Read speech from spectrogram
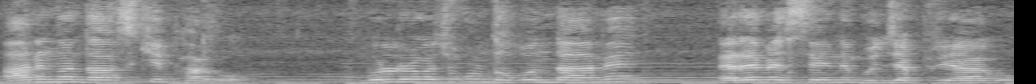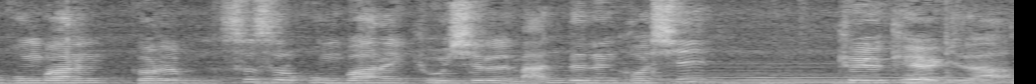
아는 건 다 skip하고 모르는 거 조금 더 본 다음에 LMS에 있는 문제풀이하고 공부하는 거를 스스로 공부하는 교실을 만드는 것이 교육개혁이다.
